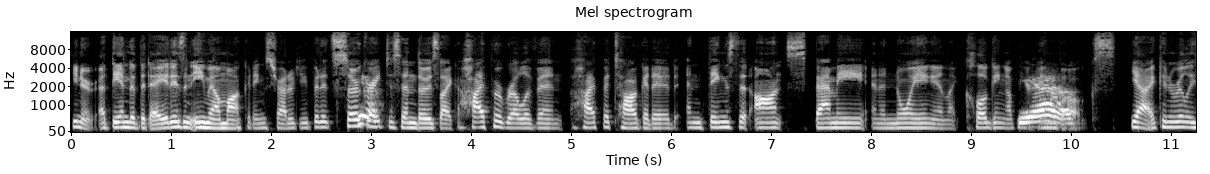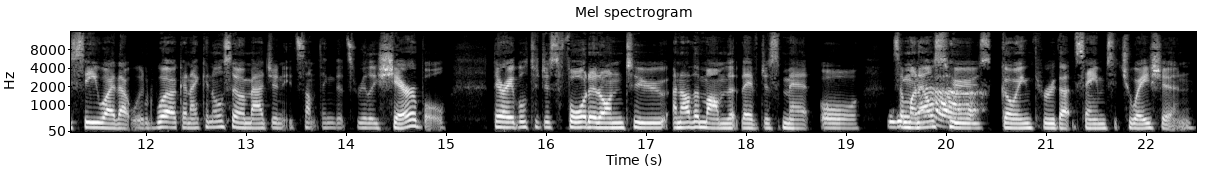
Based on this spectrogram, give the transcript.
you know, at the end of the day, it is an email marketing strategy. But it's so yeah. great to send those like hyper relevant, hyper targeted, and things that aren't spammy and annoying and like clogging up your yeah. inbox. Yeah, I can really see why that would work, and I can also imagine it's something that's really shareable they're able to just forward it on to another mom that they've just met or someone yeah. else who's going through that same situation.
